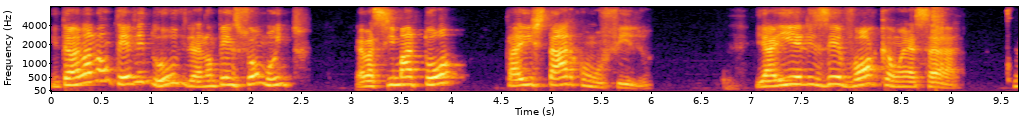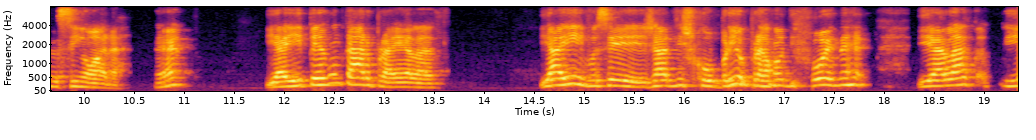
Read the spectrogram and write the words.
Então ela não teve dúvida, não pensou muito. Ela se matou para estar com o filho. E aí eles evocam essa senhora, né? E aí perguntaram para ela: "E aí você já descobriu para onde foi, né?" E ela e,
